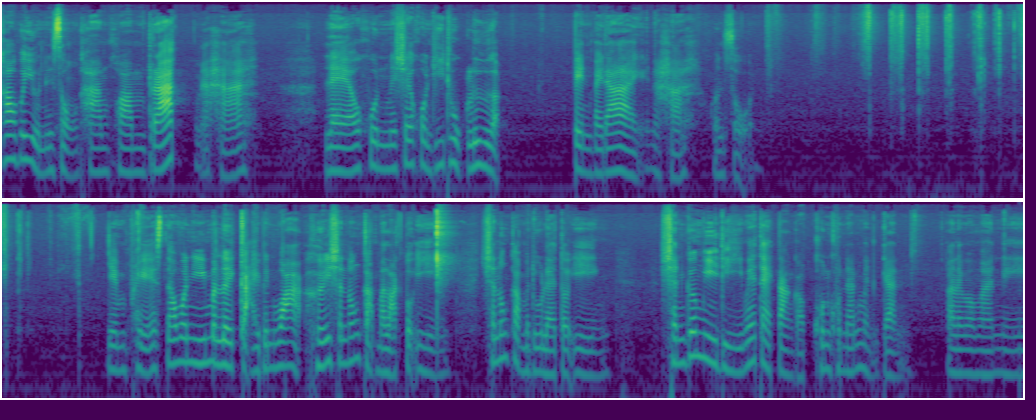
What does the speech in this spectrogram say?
เข้าไปอยู่ในสงครามความรักนะคะแล้วคุณไม่ใช่คนที่ถูกเลือกเป็นไปได้นะคะ คนโสดเยมเพรสนะวันนี้มันเลยกลายเป็นว่า เฮ้ย ฉันต้องกลับมารักตัวเอง ฉันต้องกลับมาดูแลตัวเอง ฉันก็มีดีไม่แตกต่างกับคนคนนั้นเหมือนกัน อะไรประมาณนี้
